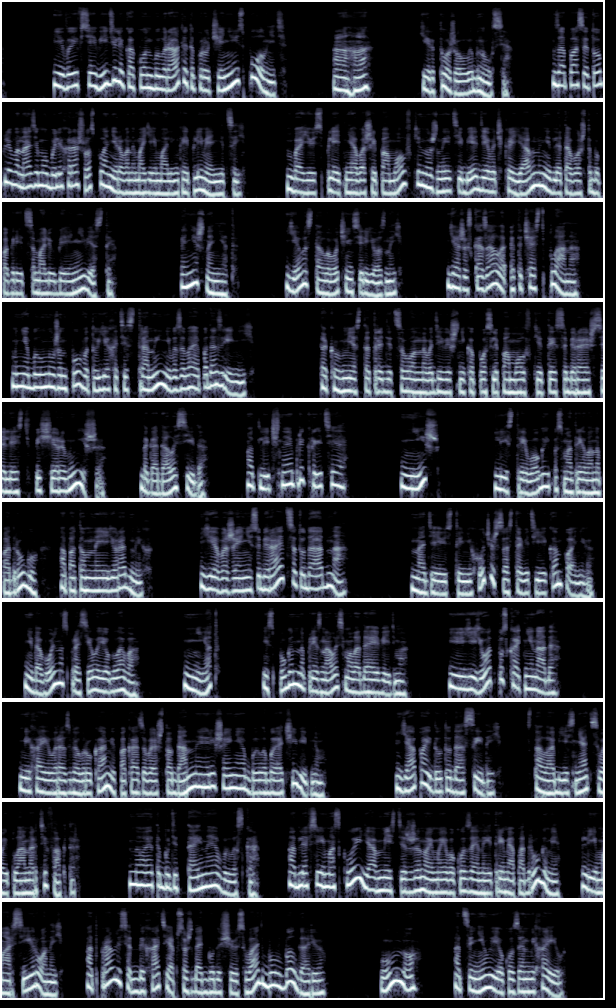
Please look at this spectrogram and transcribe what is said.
«И вы все видели, как он был рад это поручение исполнить?» «Ага». Кир тоже улыбнулся. «Запасы топлива на зиму были хорошо спланированы моей маленькой племянницей. Боюсь, сплетни о вашей помолвке нужны тебе, девочка, явно не для того, чтобы погреть самолюбие невесты». «Конечно, нет». Ева стала очень серьезной. Я же сказала, это часть плана. Мне был нужен повод уехать из страны, не вызывая подозрений. Так вместо традиционного девишника после помолвки ты собираешься лезть в пещеры в нише, догадалась Ида. Отличное прикрытие. Ниш? Ли с тревогой посмотрела на подругу, а потом на ее родных. Ева же не собирается туда одна. Надеюсь, ты не хочешь составить ей компанию? Недовольно спросил ее глава. «Нет», — испуганно призналась молодая ведьма. «И ее отпускать не надо». Михаил развел руками, показывая, что данное решение было бы очевидным. «Я пойду туда с Идой», — стала объяснять свой план артефактор. «Но это будет тайная вылазка. А для всей Москвы я вместе с женой моего кузена и тремя подругами, Ли, Марси и Роной, отправлюсь отдыхать и обсуждать будущую свадьбу в Болгарию. Умно, оценил ее кузен Михаил.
